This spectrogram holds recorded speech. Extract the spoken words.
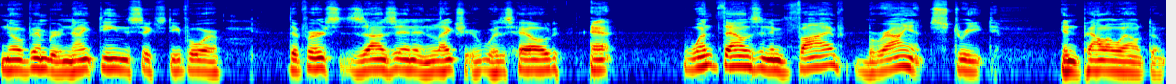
November 1964, the first Zazen and lecture was held at 1005 Bryant Street in Palo Alto.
